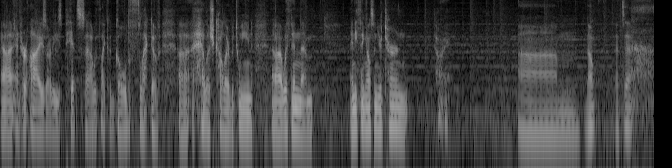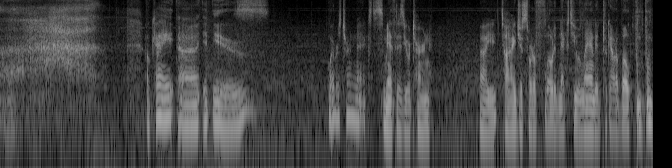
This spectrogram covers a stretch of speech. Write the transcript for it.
uh, and her eyes are these pits uh, with like a gold fleck of uh, a hellish color between uh, within them. Anything else on your turn, Ty? Um, nope, that's it. Okay, uh, it is whoever's turn next. Smith, it is your turn. Uh, you, Ty just sort of floated next to you, landed, took out a bow, boom, boom,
